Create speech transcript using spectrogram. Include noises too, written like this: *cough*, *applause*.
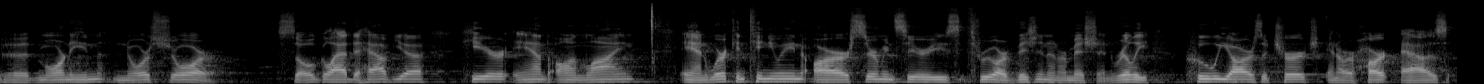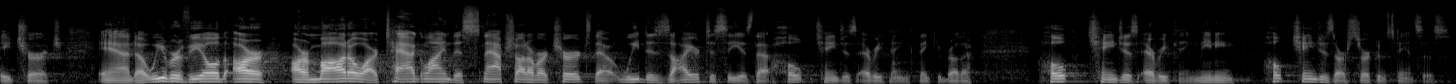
Good morning, North Shore. So glad to have you here and online. And we're continuing our sermon series through our vision and our mission, really who we are as a church and our heart as a church. And uh, we revealed our, our motto, our tagline, this snapshot of our church that we desire to see is that hope changes everything. Thank you, brother. Hope changes everything, meaning hope changes our circumstances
